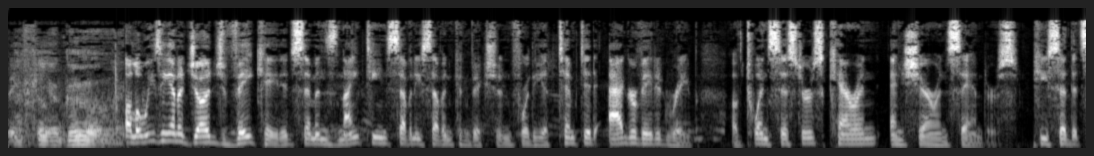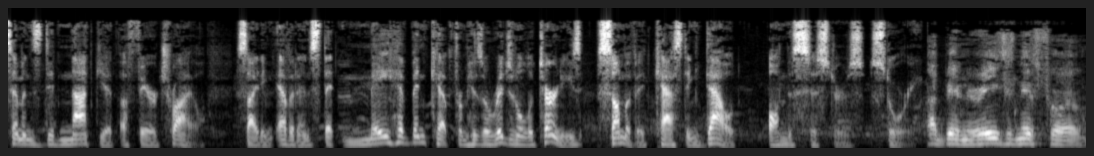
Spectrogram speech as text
I feel good. A Louisiana judge vacated Simmons' 1977 conviction for the attempted aggravated rape of twin sisters Karen and Sharon Sanders. He said that Simmons did not get a fair trial, citing evidence that may have been kept from his original attorneys, some of it casting doubt on the sisters' story. I've been raising this for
